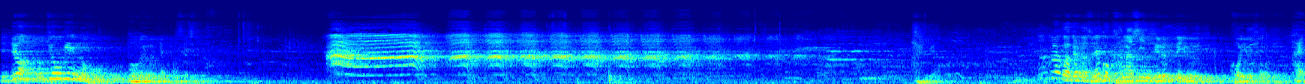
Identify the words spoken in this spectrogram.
では、お狂言の方、どのようにやりますでしょうか。なんとなくわかりますね。こう悲しんでるっていう、こういう表現。はい。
